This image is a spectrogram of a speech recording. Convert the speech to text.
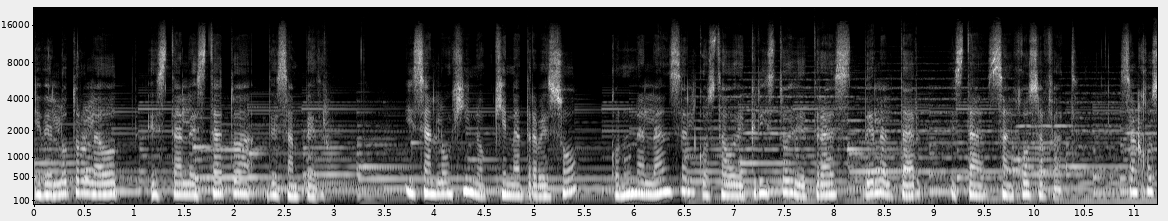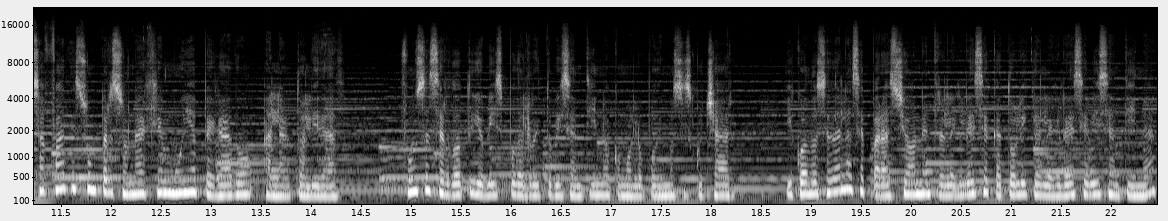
y del otro lado está la estatua de San Pedro y San Longino, quien atravesó con una lanza al costado de Cristo y detrás del altar está San Josafat. San Josafat es un personaje muy apegado a la actualidad. Fue un sacerdote y obispo del rito bizantino, como lo pudimos escuchar, y cuando se da la separación entre la Iglesia Católica y la Iglesia Bizantina,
